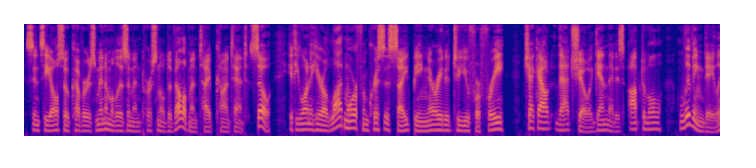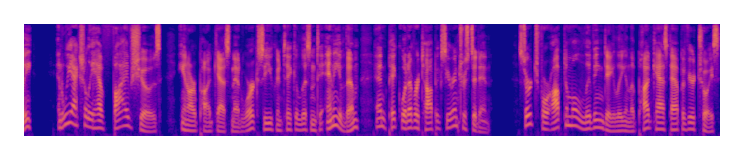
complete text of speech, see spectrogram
since he also covers minimalism and personal development type content. So, if you want to hear a lot more from Chris's site being narrated to you for free, check out that show. Again, that is Optimal Living Daily. And we actually have five shows in our podcast network, so you can take a listen to any of them and pick whatever topics you're interested in. Search for Optimal Living Daily in the podcast app of your choice,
